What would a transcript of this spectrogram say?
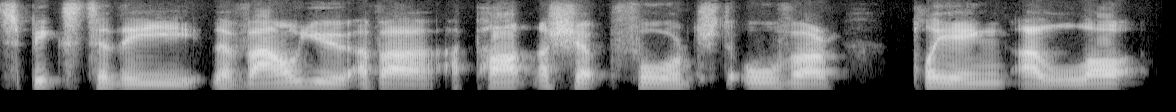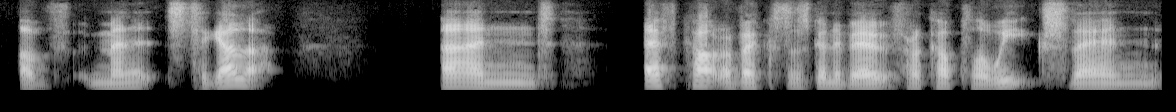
speaks to the the value of a, a partnership forged over playing a lot of minutes together. And if Carter Vickers is going to be out for a couple of weeks, then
